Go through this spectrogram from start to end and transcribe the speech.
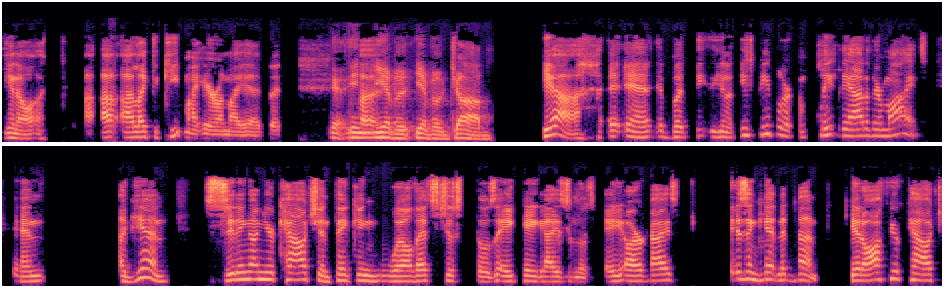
you know, I, I, like to keep my hair on my head, but Yeah, and Uh, you have a you have a job. yeah, and but you know these people are completely out of their minds. And again, sitting on your couch and thinking, well, that's just those AK guys and those AR guys, isn't getting it done. Get off your couch,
